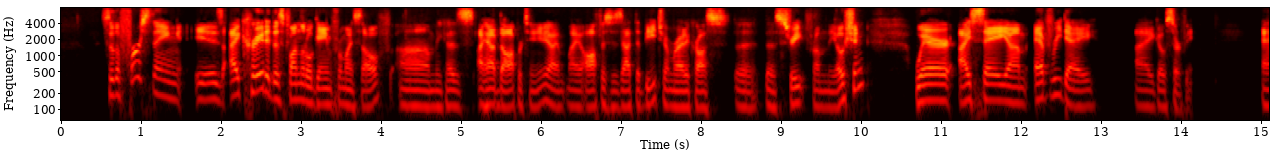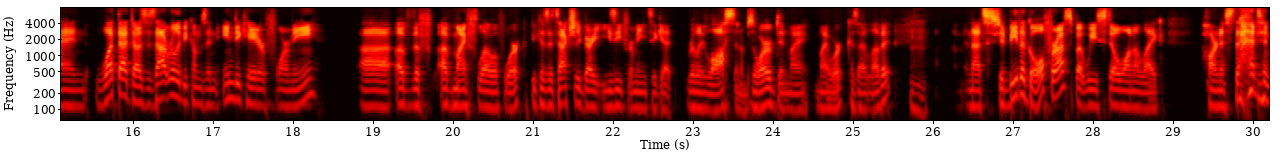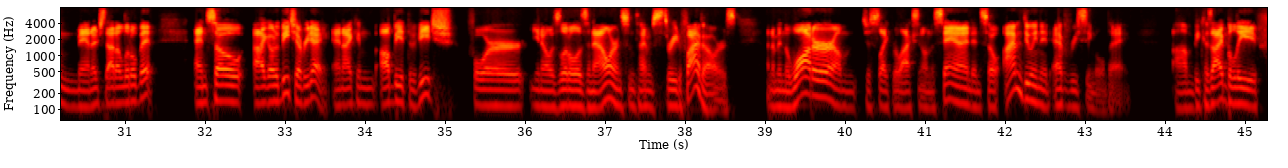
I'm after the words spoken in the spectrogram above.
So the first thing is I created this fun little game for myself um, because I have the opportunity. I, my office is at the beach. I'm right across the, the street from the ocean, where I say um, every day I go surfing. And what that does is that really becomes an indicator for me uh, of the of my flow of work because it's actually very easy for me to get really lost and absorbed in my my work because I love it. Mm-hmm. Um, and that should be the goal for us, but we still want to like harness that and manage that a little bit. And so I go to the beach every day and I can I'll be at the beach for, you know, as little as an hour and sometimes 3 to 5 hours. And I'm in the water, I'm just like relaxing on the sand and so I'm doing it every single day. Um, because I believe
